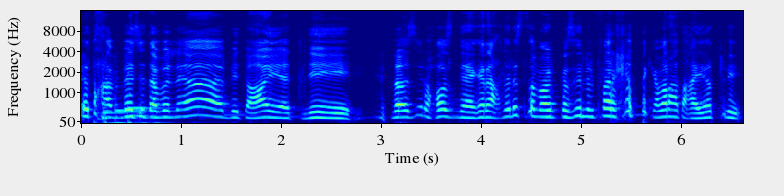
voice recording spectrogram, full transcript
اتحمست. ابو آه بتعيط ليه؟ ناقصين حزن يا جدع إحنا لسه منقذين الفرخه انت كمان هتعيط لي.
